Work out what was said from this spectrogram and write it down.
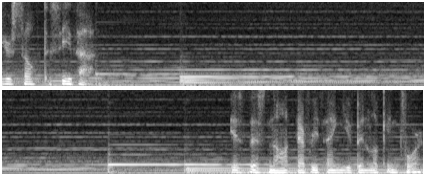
yourself to see that. Is this not everything you've been looking for?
